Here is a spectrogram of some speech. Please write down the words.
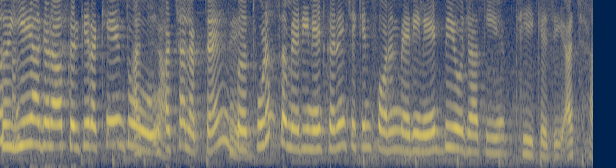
तो ये अगर आप करके रखें तो अच्छा। अच्छा, लगता है। थोड़ा सा मैरिनेट करें चिकन फॉरन मैरिनेट भी हो जाती है। ठीक है जी अच्छा।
